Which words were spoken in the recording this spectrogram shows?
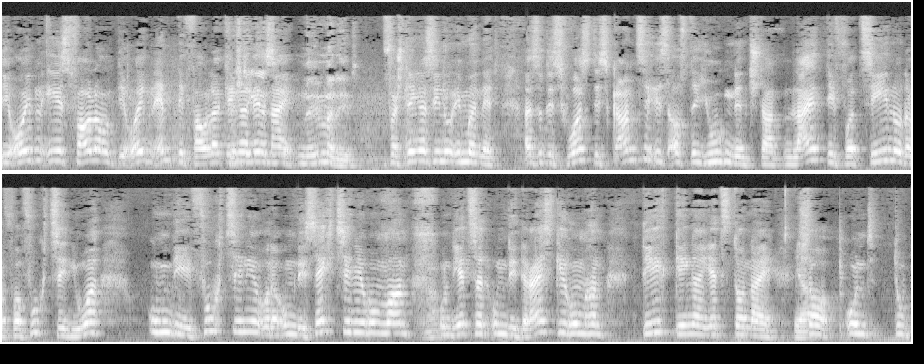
Die alten ESVler und die alten MTVler gehen ja Verstehen nicht. Sie noch immer nicht. Verstehen sie nur immer nicht. Also das heißt, das Ganze ist aus der Jugend entstanden. Leute, die vor 10 oder vor 15 Jahren um die 15 oder um die 16 rum waren und jetzt halt um die 30 rum haben, die gehen jetzt da rein. Ja. So, und du,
